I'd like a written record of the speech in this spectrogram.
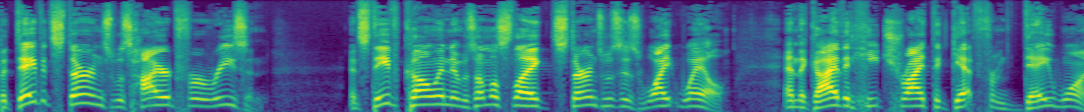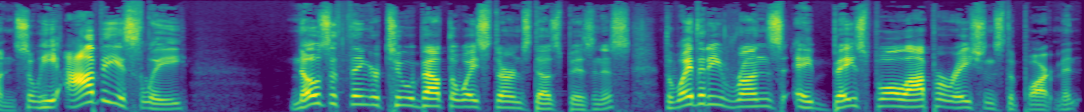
but david stearns was hired for a reason and steve cohen it was almost like stearns was his white whale and the guy that he tried to get from day one so he obviously knows a thing or two about the way stearns does business the way that he runs a baseball operations department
